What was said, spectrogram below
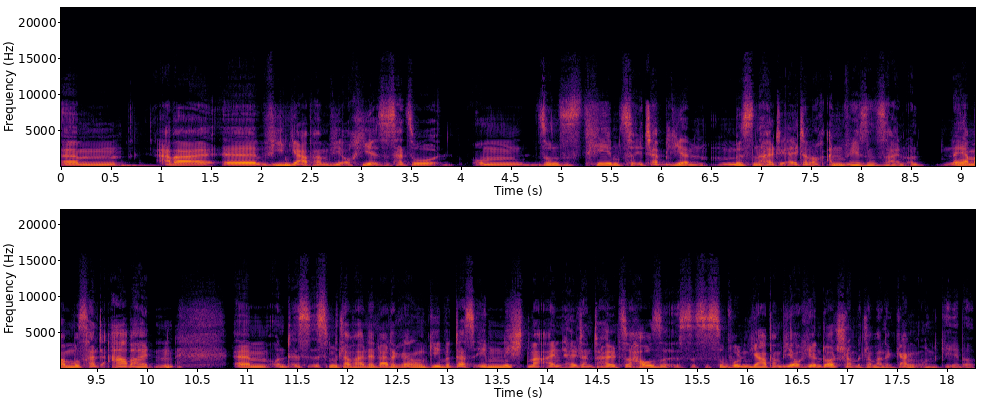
Ähm, aber äh, wie in Japan, wie auch hier, ist es halt so, um so ein System zu etablieren, müssen halt die Eltern auch anwesend sein. Und naja, man muss halt arbeiten. Ähm, und es ist mittlerweile leider gang und gäbe, dass eben nicht mal ein Elternteil zu Hause ist. Das ist sowohl in Japan wie auch hier in Deutschland mittlerweile gang und gäbe.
